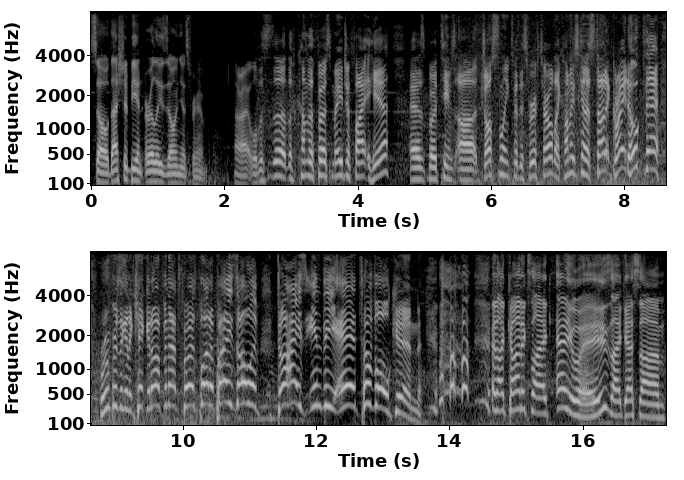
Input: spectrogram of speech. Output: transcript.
So that should be an early Zhonya's for him. All right, well, this is the, the, kind of the first major fight here as both teams are jostling for this Rift Herald. Iconic's going to start a great hook there. Roompers are going to kick it off, and that's first blood. Blaze Olive dies in the air to Vulcan. and Iconic's like, anyways, I guess I'm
